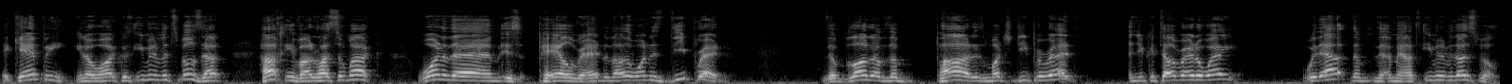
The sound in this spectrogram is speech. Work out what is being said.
It can't be. You know why? Because even if it spills out, one of them is pale red, and the other one is deep red. The blood of the pod is much deeper red. and you can tell right away without the, the amount, even if it does spill.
